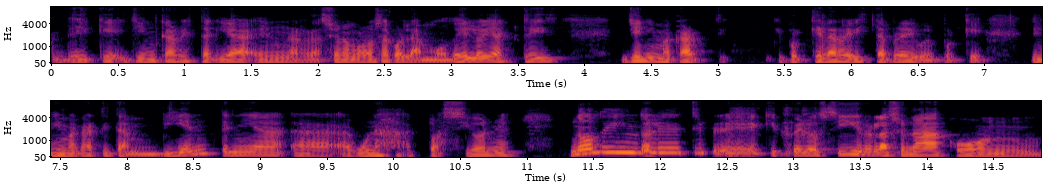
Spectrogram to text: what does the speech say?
de que Jim Carrey estaría en una relación amorosa con la modelo y actriz Jenny McCarthy. ¿Y por qué la revista Playboy? Porque Jenny McCarthy también tenía ah, algunas actuaciones, no de índole triple X, pero sí relacionadas con,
